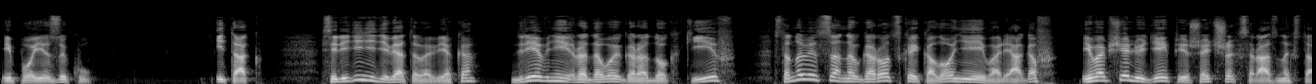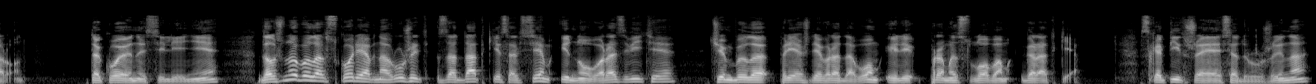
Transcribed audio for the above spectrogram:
и по языку. Итак, в середине IX века древний родовой городок Киев становится новгородской колонией варягов и вообще людей, пришедших с разных сторон. Такое население – должно было вскоре обнаружить задатки совсем иного развития, чем было прежде в родовом или промысловом городке. Скопившаяся дружина,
